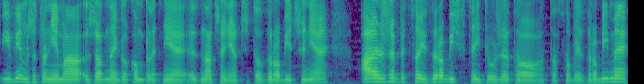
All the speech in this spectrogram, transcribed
I wiem, że to nie ma żadnego kompletnie znaczenia, czy to zrobię, czy nie, ale żeby coś zrobić w tej turze, to, to sobie zrobimy.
